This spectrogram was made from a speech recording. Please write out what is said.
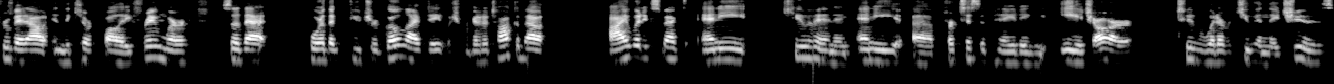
prove it out in the Carequality framework so that for the future go live date, which we're going to talk about, I would expect any QHIN and any uh, participating EHR to whatever QHIN they choose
